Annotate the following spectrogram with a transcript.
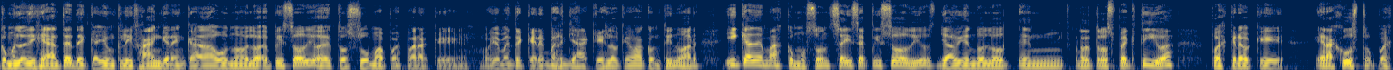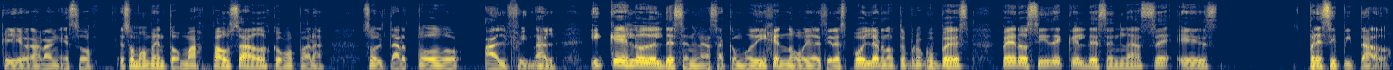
como lo dije antes, de que hay un cliffhanger en cada uno de los episodios, esto suma pues para que obviamente quieres ver ya qué es lo que va a continuar y que además como son seis episodios, ya viéndolo en retrospectiva, pues creo que era justo pues que llevaran esos, esos momentos más pausados como para soltar todo al final. ¿Y qué es lo del desenlace? Como dije, no voy a decir spoiler, no te preocupes, pero sí de que el desenlace es precipitado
